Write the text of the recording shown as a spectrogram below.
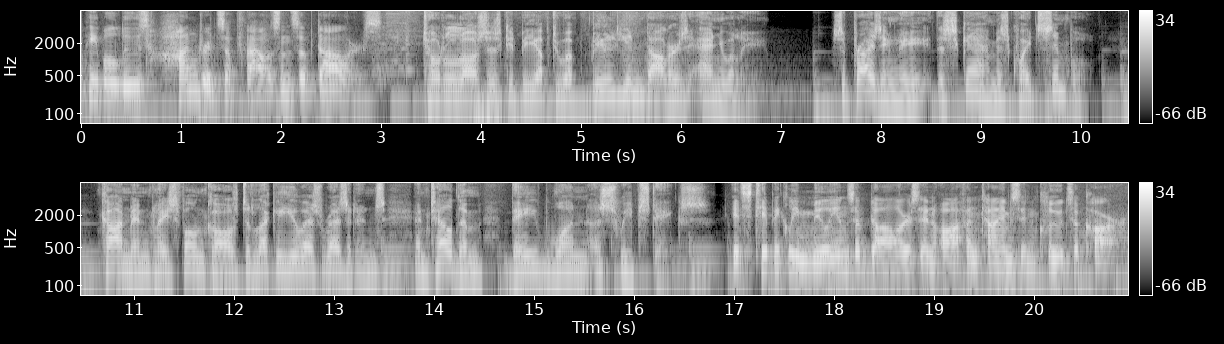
people lose hundreds of thousands of dollars. Total losses could be up to a billion dollars annually. Surprisingly, the scam is quite simple. Conmen place phone calls to lucky U.S. residents and tell them they've won a sweepstakes. It's typically millions of dollars and oftentimes includes a car.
